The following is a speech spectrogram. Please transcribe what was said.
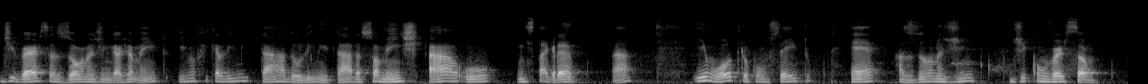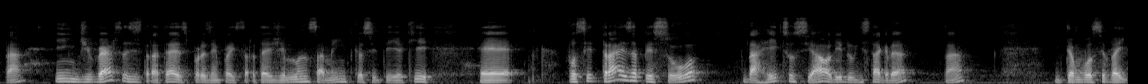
diversas zonas de engajamento e não fica limitado ou limitada somente ao Instagram, tá? E um outro conceito é as zonas de, de conversão, tá? Em diversas estratégias, por exemplo, a estratégia de lançamento que eu citei aqui, é, você traz a pessoa da rede social ali do Instagram, tá? Então você vai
